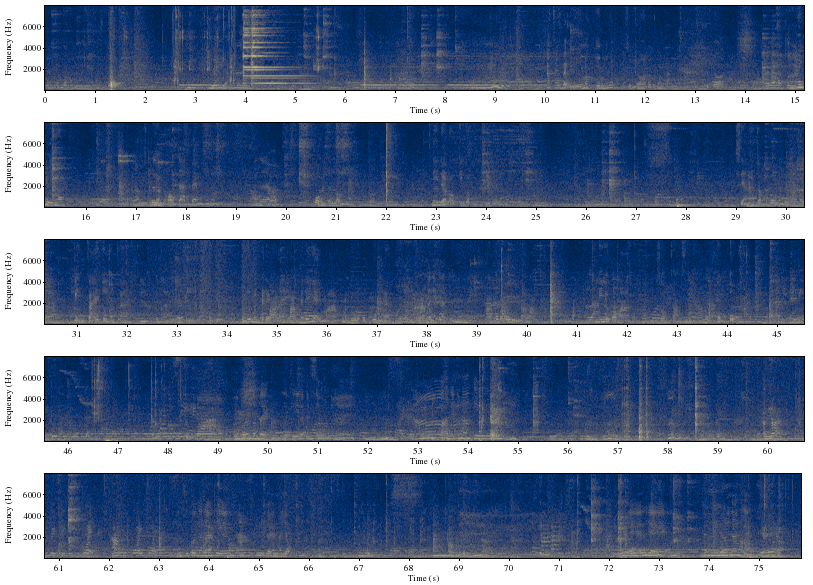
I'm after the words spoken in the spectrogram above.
บ้านตัวกลมดีอะอืมอากาศแบบนี้มากินนี่แบบสุดยอดค่ะทุกคนค่ะสุดยอด แล้วเรากินให้เยอะเนาะ เยอะเราลืมขอจานแบ่งเขาเนาะมันจะได้แบบกลัวมันจะหล่นไม่โดนไม่โดนนี่เดี๋ยวเรากินกับบุชีสเลยนะคะทุกคนอืมเสียงอาจจะเบาหน่อยนะคะเพราะว่าเกรงใจโต๊ะข้างลูกค้าเยอะๆลูกค้าเขาเยอะคือมันเป็นร้านร้านไม่ได้ใหญ่มาก มันดูแล้วอบอุ่นนะร้านบรรยากาศดีอืมร้านอบอุ่นน่ารักค่ะแล้วร้านมีอยู่ประมาณสองสามสี่ห้าหกหกโต๊ะค่ะ แล้วก็เขาก็จะแบ่งพื้นที่ให้เป็นโซนให้อ่าอันนี้ก็น่ากินอืมอืมอืมอันนี้อะไรกล้วยฮะกล้วยกล้วยอืมซุปเปอร์ก็น่ากินอะพี่แรงมาหยบคุณดูอืมเห็นไหม ฝ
